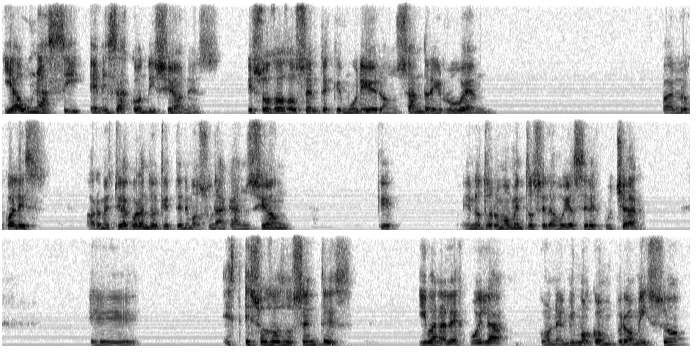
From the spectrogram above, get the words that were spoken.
y aún así, en esas condiciones, esos dos docentes que murieron, Sandra y Rubén, para los cuales ahora me estoy acordando que tenemos una canción que en otro momento se las voy a hacer escuchar, eh, esos dos docentes iban a la escuela con el mismo compromiso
